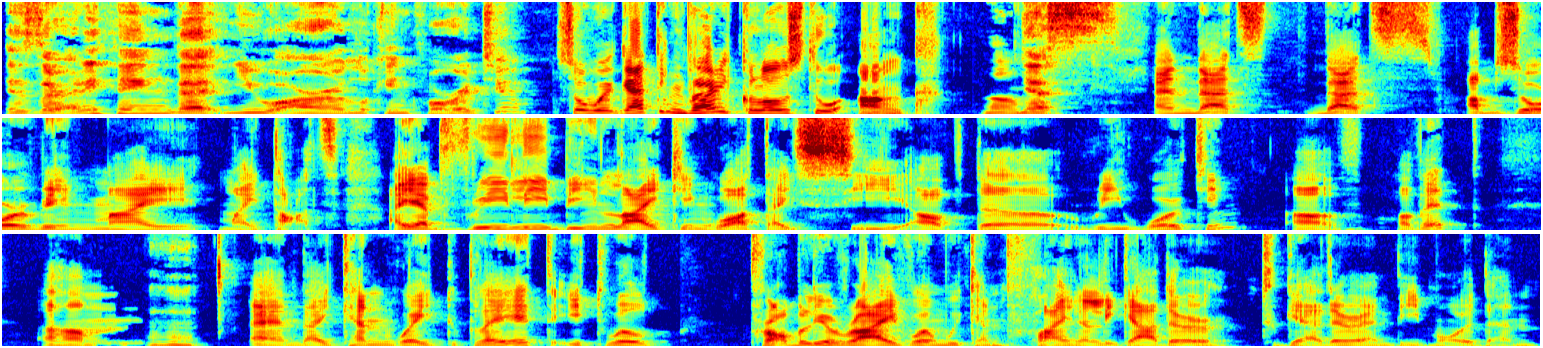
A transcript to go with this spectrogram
is there anything that you are looking forward to? So we're getting very close to Ankh. Um, yes, and that's that's absorbing my my thoughts. I have really been liking what I see of the reworking of of it um, mm-hmm. and I can't wait to play it. It will probably arrive when we can finally gather together and be more than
